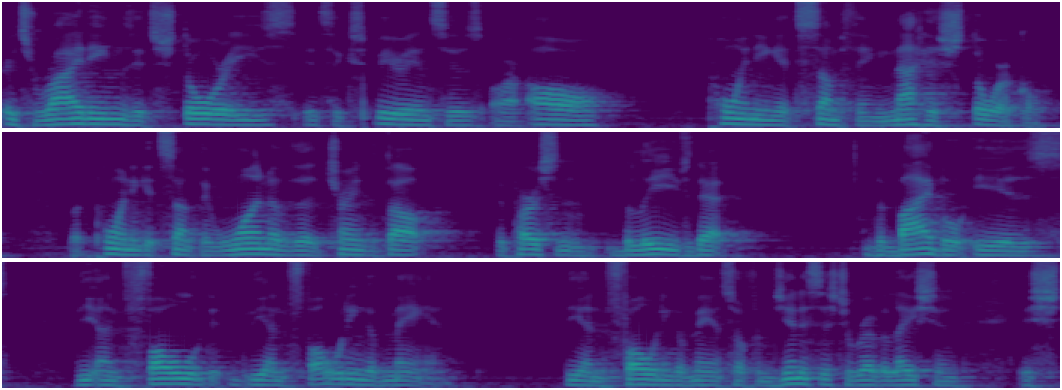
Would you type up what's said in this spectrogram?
its writings, its stories, its experiences are all pointing at something not historical, but pointing at something. One of the trains of thought, the person believes that the Bible is the unfold the unfolding of man, the unfolding of man. So from Genesis to Revelation is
